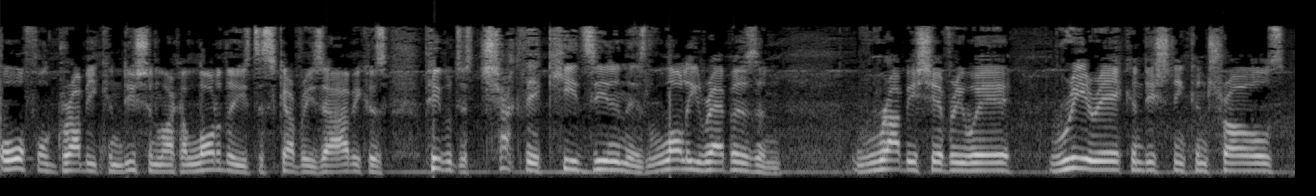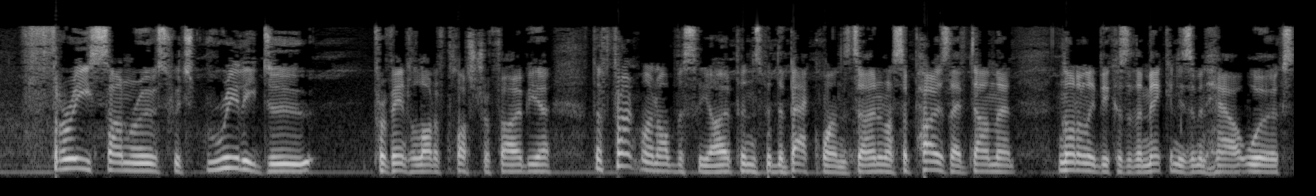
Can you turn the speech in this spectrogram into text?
awful grubby condition like a lot of these discoveries are because people just chuck their kids in and there's lolly wrappers and rubbish everywhere, rear air conditioning controls, three sunroofs, which really do prevent a lot of claustrophobia. The front one obviously opens, but the back ones don't. And I suppose they've done that not only because of the mechanism and how it works,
